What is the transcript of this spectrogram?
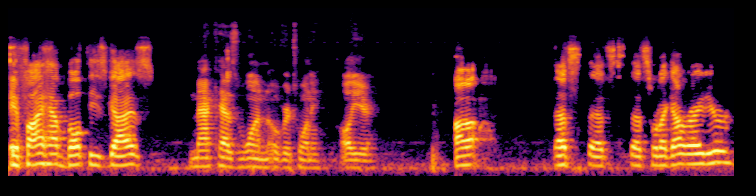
if I have both these guys, Mac has one over 20 all year. uh, that's that's that's what I got right here.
